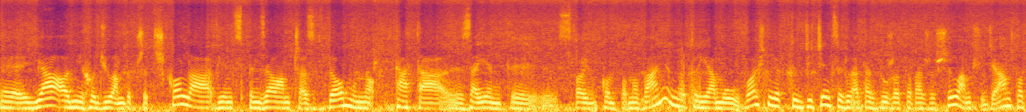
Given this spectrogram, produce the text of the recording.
e, ja nie chodziłam do przedszkola, więc spędzałam czas w domu. No, tata zajęty swoim komponowaniem, no to ja mu właśnie w tych dziecięcych latach dużo towarzyszyłam, siedziałam pod,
